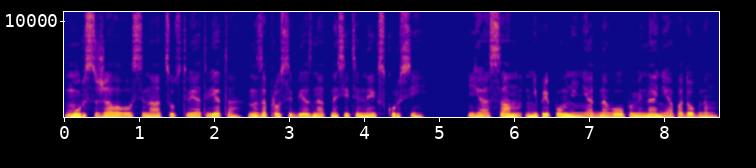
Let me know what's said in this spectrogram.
Мурс жаловался на отсутствие ответа на запросы бездны относительно экскурсий. Я сам не припомню ни одного упоминания о подобном.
